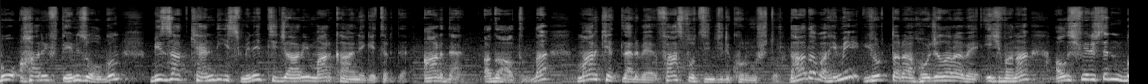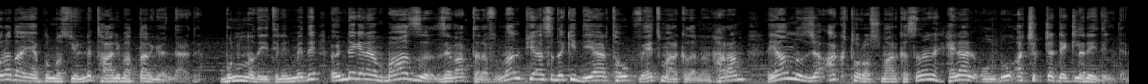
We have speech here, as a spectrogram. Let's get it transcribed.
Bu Arif Denizolgun bizzat kendi ismini ticari marka haline getirdi. Arden adı altında marketler ve fast food zinciri kurmuştur. Daha da vahimi yurtlara, hocalara ve ihvana alışverişlerin buradan yapılması yönünde talimatlar gönderdi. Bununla da yetinilmedi. Önde gelen bazı zevat tarafından piyasadaki diğer tavuk ve et markalarının haram, yalnızca Aktoros markasının helal olduğu açıkça deklare edildi.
